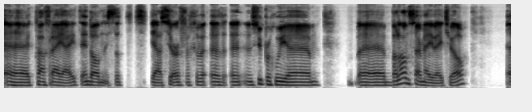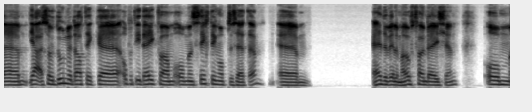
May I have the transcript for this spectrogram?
Uh, qua vrijheid. En dan is dat ja, surfen uh, een supergoeie uh, balans daarmee, weet je wel. Ehm, ja, zodoende dat ik op het idee kwam om een stichting op te zetten. Um, de Willem Hoofd Foundation. Om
